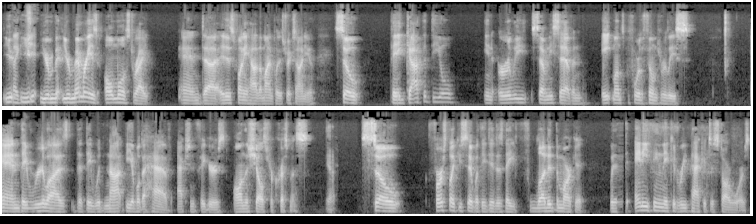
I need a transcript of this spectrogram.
You, Like, you, your your memory is almost right, and uh, it is funny how the mind plays tricks on you. So they got the deal in early '77, eight months before the film's release, and they realized that they would not be able to have action figures on the shelves for Christmas. Yeah. So first, like you said, what they did is they flooded the market with anything they could repackage as Star Wars.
